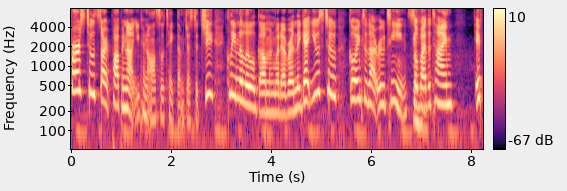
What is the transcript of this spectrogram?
first tooth start popping out, you can also take them just to che- clean the little gum and whatever, and they get used to going to that routine. So by mm-hmm. the time, if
